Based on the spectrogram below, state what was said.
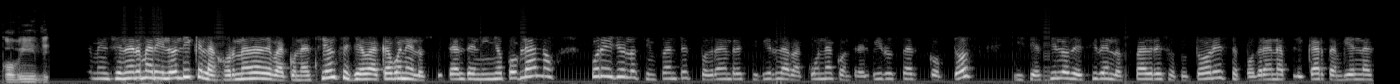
COVID. Mencionar Mariloli que la jornada de vacunación se lleva a cabo en el Hospital del Niño Poblano. Por ello, los infantes podrán recibir la vacuna contra el virus SARS-CoV-2 y si así lo deciden los padres o tutores, se podrán aplicar también la,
